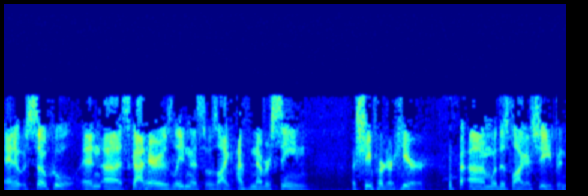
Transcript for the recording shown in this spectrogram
And it was so cool. And uh, Scott Harry, was leading us. was like, I've never seen a sheep herder here um, with his flock of sheep. And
